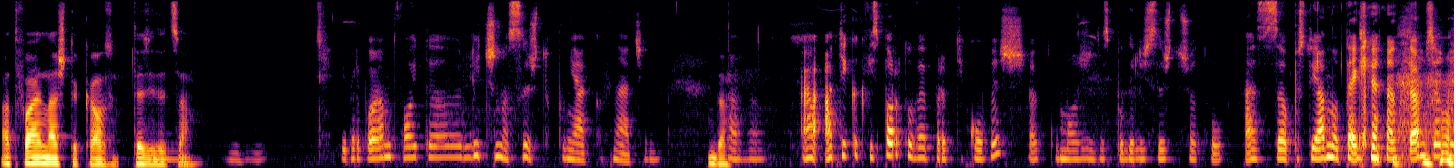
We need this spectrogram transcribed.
А това е нашата кауза, тези деца. И предполагам твоята лична също по някакъв начин. Да. А, а, а ти какви спортове практикуваш, ако можеш да споделиш също, защото аз постоянно тегля там, защото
